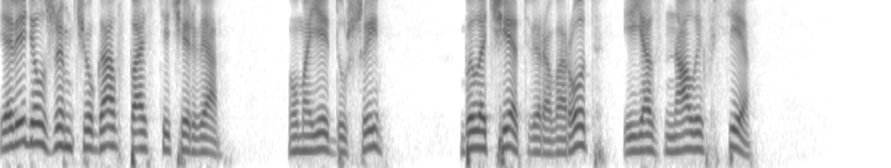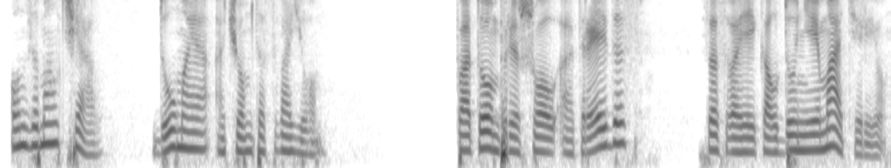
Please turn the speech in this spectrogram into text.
Я видел жемчуга в пасти червя. У моей души было четверо ворот, и я знал их все — он замолчал, думая о чем-то своем. Потом пришел Атрейдес со своей колдуньей матерью,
